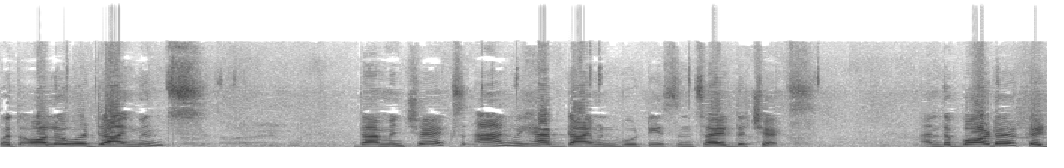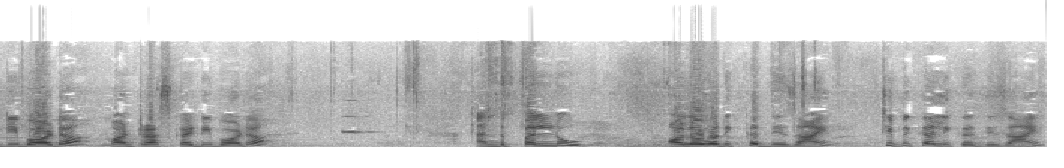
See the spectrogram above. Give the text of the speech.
with all over diamonds diamond checks and we have diamond booties inside the checks. And the border kaddi border contrast kaddi border. And the pallu all over ikat design typical ikat design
